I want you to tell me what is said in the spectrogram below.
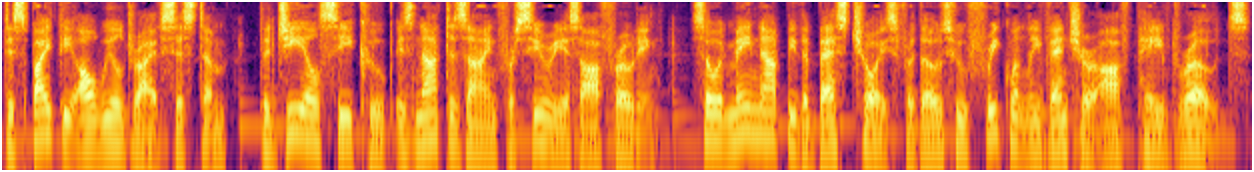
Despite the all-wheel drive system, the GLC Coupe is not designed for serious off-roading, so it may not be the best choice for those who frequently venture off paved roads.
